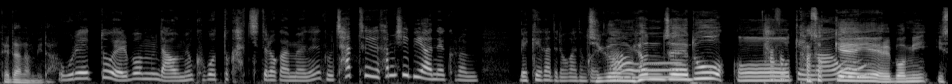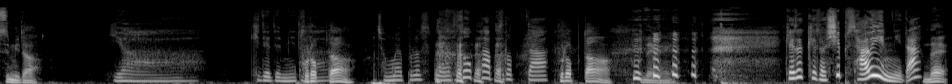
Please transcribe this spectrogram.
대단합니다. 올해 또 앨범 나오면 그것도 같이 들어가면은 그럼 차트 30위 안에 그럼 몇 개가 들어가는 걸까요? 지금 현재도 어, 다섯 개의 앨범이 있습니다. 이야. 기대됩니다. 부럽다. 정말 부럽습니다. 소파 부럽다. 부럽다. 네. 계속해서 14위입니다. 네.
